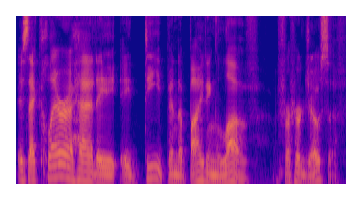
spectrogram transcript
is that Clara had a, a deep and abiding love for her Joseph.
